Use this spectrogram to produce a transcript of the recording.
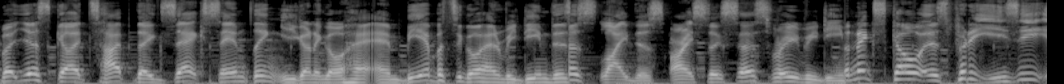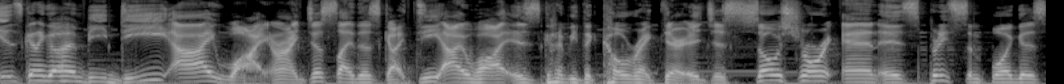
But yes, guys, type the exact same thing. You're gonna go ahead and be able to go ahead and redeem this just like this. All right, successfully redeemed. The next code is pretty easy. It's gonna go ahead and be DIY. All right, just like this guy. DIY is gonna be the code right there. It's just so short and it's pretty simple, I guess.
